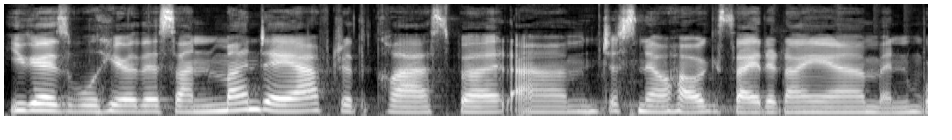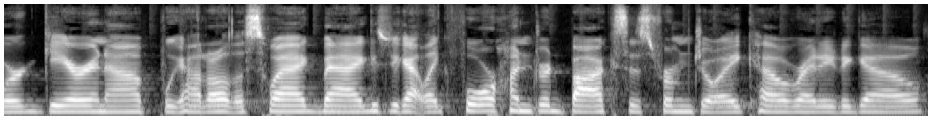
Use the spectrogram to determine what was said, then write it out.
You guys will hear this on Monday after the class, but um, just know how excited I am. And we're gearing up. We got all the swag bags. We got like 400 boxes from Joico ready to go.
